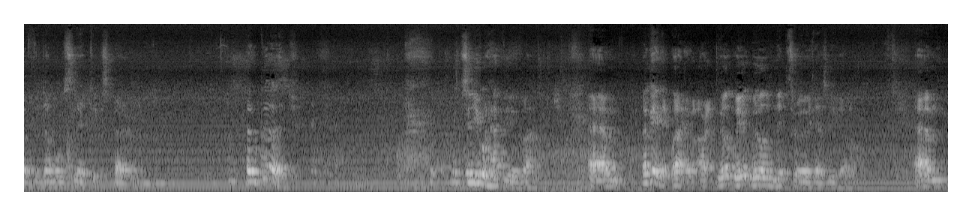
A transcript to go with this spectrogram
of the double slit experiment? Oh, good. So you will have the advantage. Um, okay, well, all right, we'll, we'll, we'll nip through it as we go. Um,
